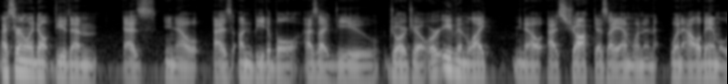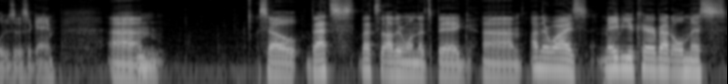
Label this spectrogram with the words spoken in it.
I certainly don't view them as you know as unbeatable as I view Georgia, or even like you know as shocked as I am when an, when Alabama loses a game. Um, mm-hmm. So that's that's the other one that's big. Um, otherwise, maybe you care about Ole Miss,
